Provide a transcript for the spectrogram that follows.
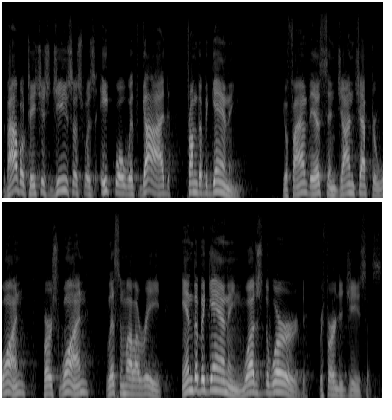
the Bible teaches Jesus was equal with God from the beginning. You'll find this in John chapter 1, verse 1. Listen while I read. In the beginning was the Word, referring to Jesus.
